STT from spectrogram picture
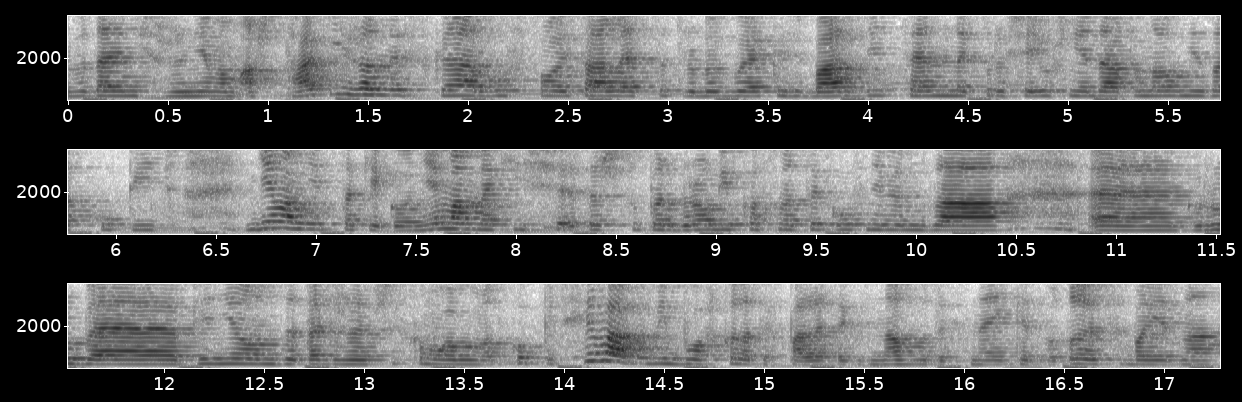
Wydaje mi się, że nie mam aż takich żadnych skarbów w swojej toaletce, które by były jakieś bardziej cenne, które się już nie da ponownie zakupić. Nie mam nic takiego, nie mam jakichś też super drogich kosmetyków, nie wiem, za e, grube pieniądze, także wszystko mogłabym odkupić. Chyba by mi było szkoda tych paletek, znowu tych naked, bo to jest chyba jedna,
